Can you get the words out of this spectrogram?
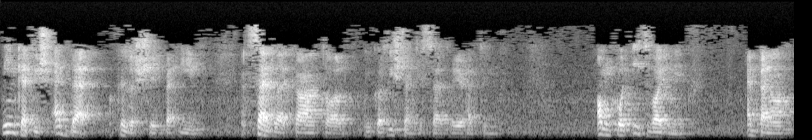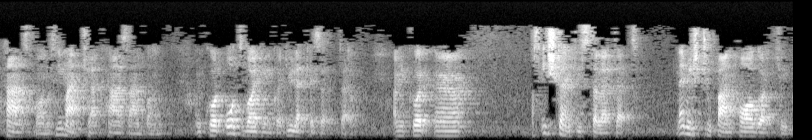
minket is ebbe a közösségbe hív, szent lelke által, amikor az Isten tiszteletre jöhetünk. Amikor itt vagyunk, ebben a házban, az imádság házában, amikor ott vagyunk a gyülekezettel, amikor uh, az Isten tiszteletet nem is csupán hallgatjuk,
